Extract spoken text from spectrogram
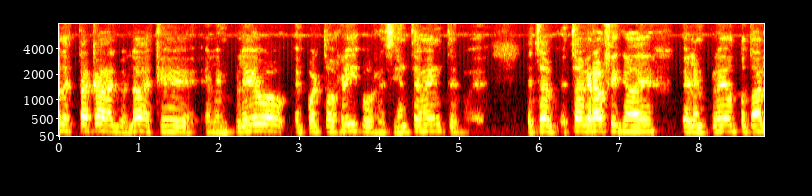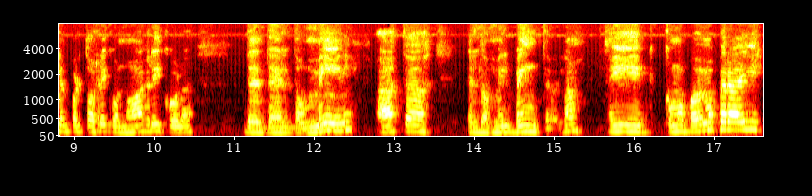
destacar, ¿verdad? Es que el empleo en Puerto Rico recientemente, pues, esta, gráfica es el empleo total en Puerto Rico no agrícola desde el 2000 hasta el 2020, ¿verdad? Y como podemos ver ahí,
